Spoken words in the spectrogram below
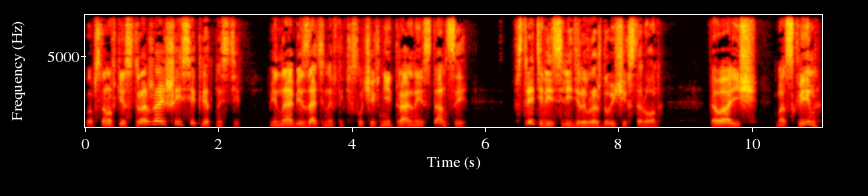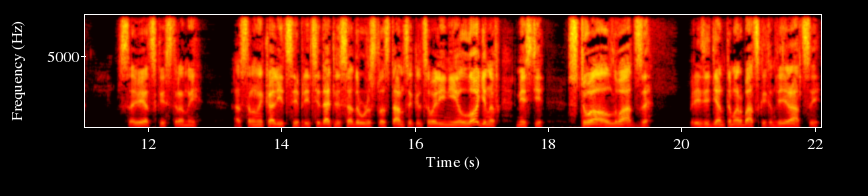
в обстановке строжайшей секретности и на обязательной в таких случаях нейтральной станции, встретились лидеры враждующих сторон. Товарищ Москвин советской стороны, а с стороны коалиции председатель содружества станции кольцевой линии Логинов вместе с Туалдвадзе, президентом Арбатской конфедерации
